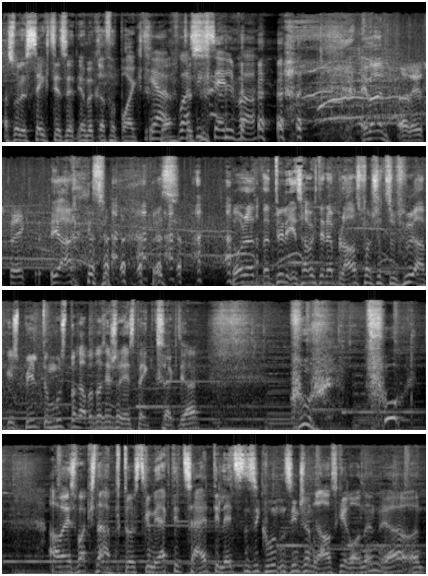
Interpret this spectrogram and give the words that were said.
Achso, das seht ihr jetzt nicht, ich habe mich gerade verbeugt. Ja, vor das sich selber. Ey, Mann, Äh, Respekt. ja, das, das, Roland, natürlich, jetzt habe ich den Applaus fast schon zu früh abgespielt, du musst noch, aber du hast ja schon Respekt gesagt, ja? Puh, puh. Aber es war knapp. Du hast gemerkt, die Zeit, die letzten Sekunden sind schon rausgeronnen, ja, und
